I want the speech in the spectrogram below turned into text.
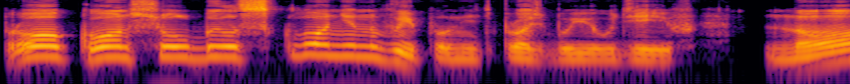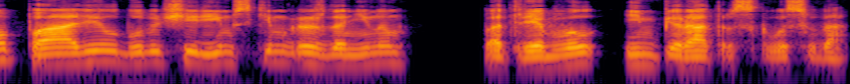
Проконсул был склонен выполнить просьбу иудеев — но Павел, будучи римским гражданином, потребовал императорского суда.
